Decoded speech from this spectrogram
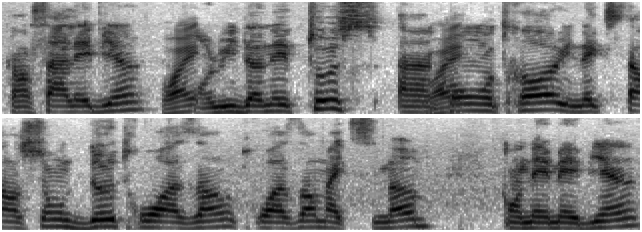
quand ça allait bien, Ouais. on lui donnait tous un Ouais. contrat, une extension de 2 3 ans, 3 ans maximum qu'on aimait bien.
